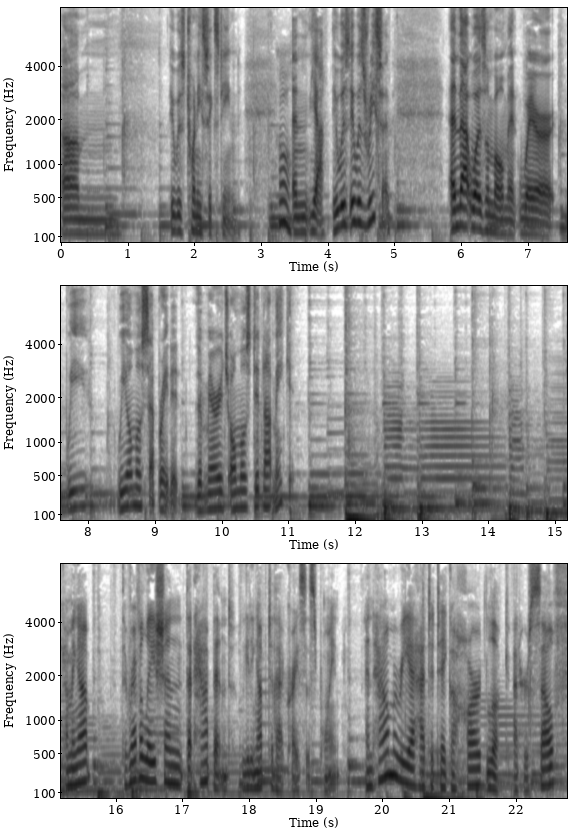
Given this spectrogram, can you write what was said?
um, it was 2016, oh. and yeah, it was it was recent, and that was a moment where we we almost separated. The marriage almost did not make it. Coming up, the revelation that happened leading up to that crisis point, and how Maria had to take a hard look at herself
